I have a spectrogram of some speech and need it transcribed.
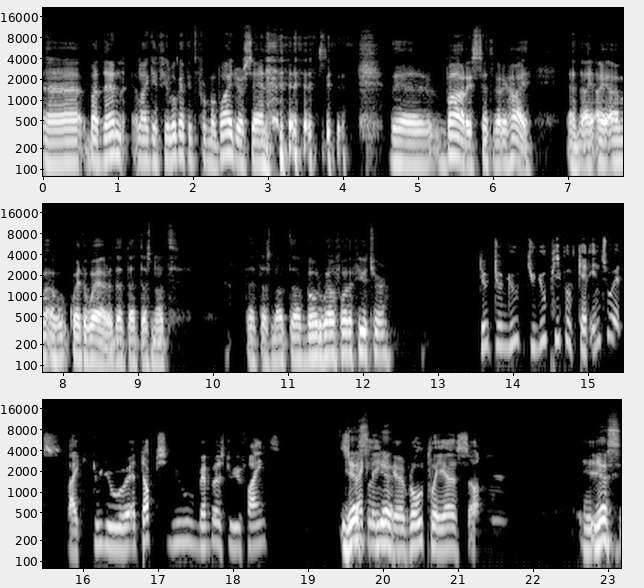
uh, but then, like if you look at it from a wider sense, the bar is set very high, and I, I am quite aware that that does not that does not uh, bode well for the future. Do do new do new people get into it? Like, do you adopt new members? Do you find straggling yes, yeah. uh, role players on Yes,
